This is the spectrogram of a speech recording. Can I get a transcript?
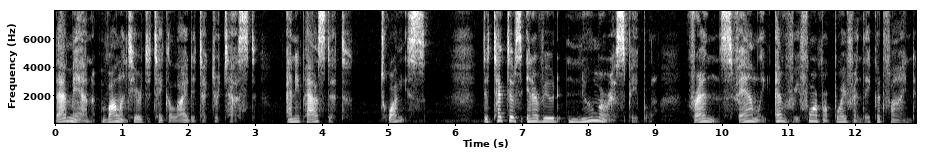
That man volunteered to take a lie detector test, and he passed it twice. Detectives interviewed numerous people, friends, family, every former boyfriend they could find.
